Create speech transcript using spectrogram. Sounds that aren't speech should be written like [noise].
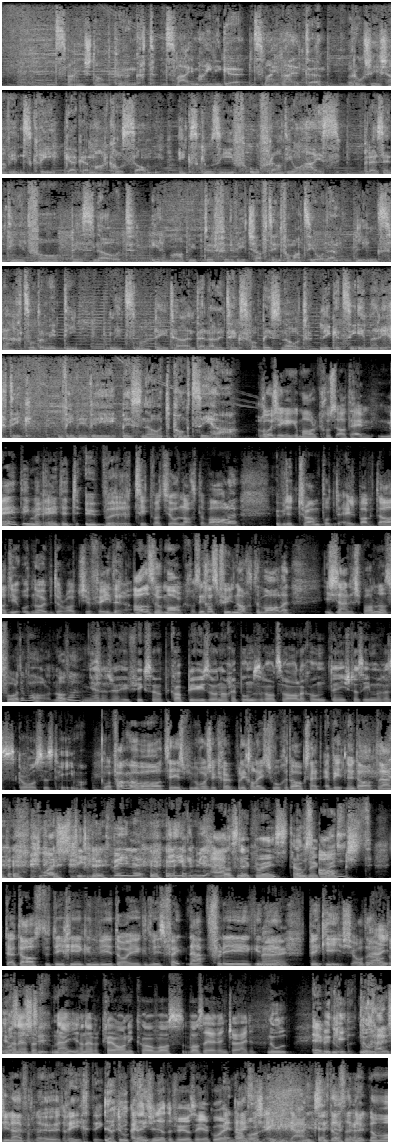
Zwei Standpunkte, zwei Meinungen, zwei Welten. Roger Schawinski gegen Markus Somm. Exklusiv auf Radio 1. Präsentiert von Bisnode, Ihrem Anbieter für Wirtschaftsinformationen. Links, rechts oder Mitte? Mit Smart Data and Analytics von Bisnode liegen Sie immer richtig. www.bisnode.ch Roger gegen Markus an dem Montag. Wir reden über die Situation nach der Wahlen, über den Trump und El Baghdadi und noch über den Roger Federer. Also Markus, ich habe das Gefühl, nach der Wahlen ist es eigentlich spannender als vor der Wahl, oder? Ja, das ist ja häufig so. Gerade bei uns, wo nachher Bundesratswahlen kommt, dann ist das immer ein grosses Thema. Gut, fangen wir mal an. Zuerst beim Roger Köppel. Ich habe letzte Woche da gesagt, er will nicht antreten. Du hast dich [laughs] nicht wollen, irgendwie Hast nicht gewusst? Aus nicht Angst, gewusst. dass du dich irgendwie da irgendwie das Fettnäpfchen irgendwie Nein. begibst, oder? Nein, oder ich einfach, nein, ich habe einfach keine Ahnung gehabt, was, was er entscheidet. Null. Eben, Wirklich, du, du null. kennst ihn einfach nicht, richtig. ja, du Es kennst ist- ihn ja dafür sehr gut. Äh, Nein, aber es war evident, dass er nicht [laughs] nochmal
